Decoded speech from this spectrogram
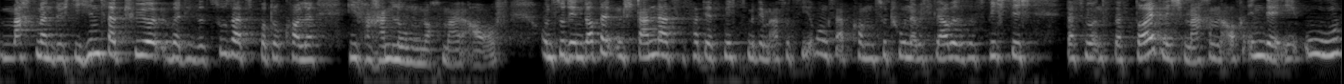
macht man durch die Hintertür über diese Zusatzprotokolle die Verhandlungen nochmal auf. Und zu den doppelten Standards, das hat jetzt nichts mit dem Assoziierungsabkommen zu tun, aber ich glaube, es ist wichtig, dass wir uns das deutlich machen, auch in der EU,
